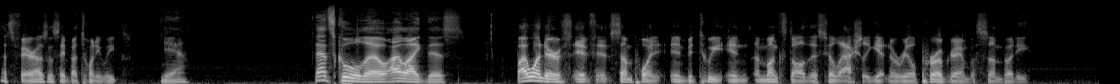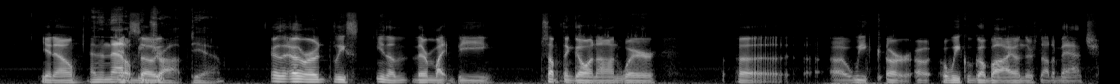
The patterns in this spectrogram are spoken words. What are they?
that's fair. I was gonna say about twenty weeks. Yeah, that's cool though. I like this. But I wonder if, if at some point in between, in amongst all this, he'll actually get in a real program with somebody. You know, And then that'll so- be dropped. Yeah. or, or at least you know there might be something going on where uh, a week or a, a week will go by and there's not a match.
